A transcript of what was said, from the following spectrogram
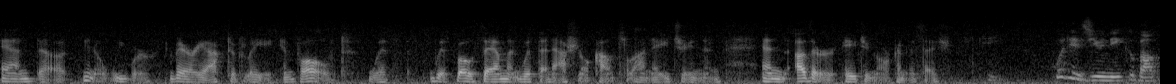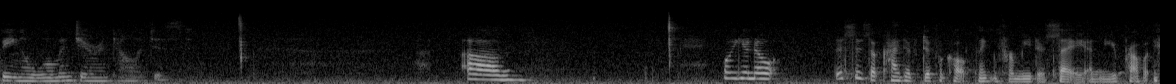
and uh, you know we were very actively involved with with both them and with the National Council on Aging and and other aging organizations. What is unique about being a woman gerontologist? Um, well, you know, this is a kind of difficult thing for me to say, and you probably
